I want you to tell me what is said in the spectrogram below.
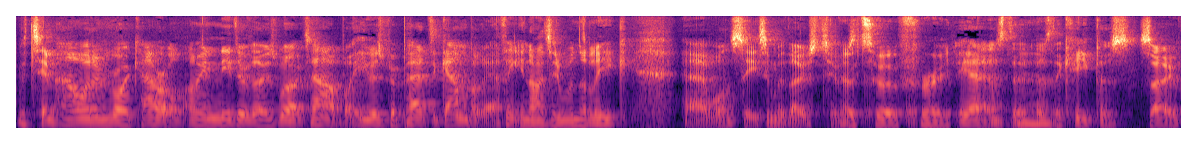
with Tim Howard and Roy Carroll. I mean, neither of those worked out, but he was prepared to gamble it. I think United won the league uh, one season with those two. Oh, two or three. yeah, as the as the keepers. So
